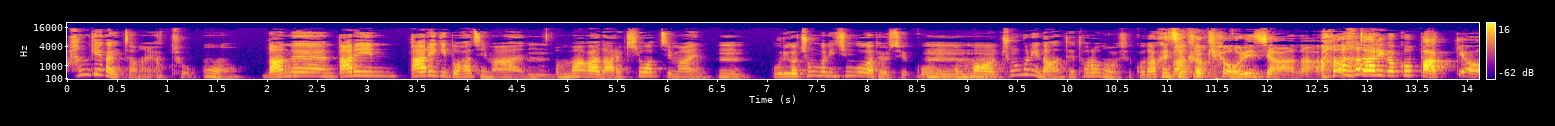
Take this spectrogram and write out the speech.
한계가 있잖아요. 그쵸. 어. 나는 딸인, 딸이기도 하지만, 음. 엄마가 나를 키웠지만, 음. 우리가 충분히 친구가 될 수 있고, 음, 엄마가 음. 충분히 나한테 털어놓을 수 있고, 나 맞아. 그렇게 어리지 않아. 앞자리가 꼭 바뀌어.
